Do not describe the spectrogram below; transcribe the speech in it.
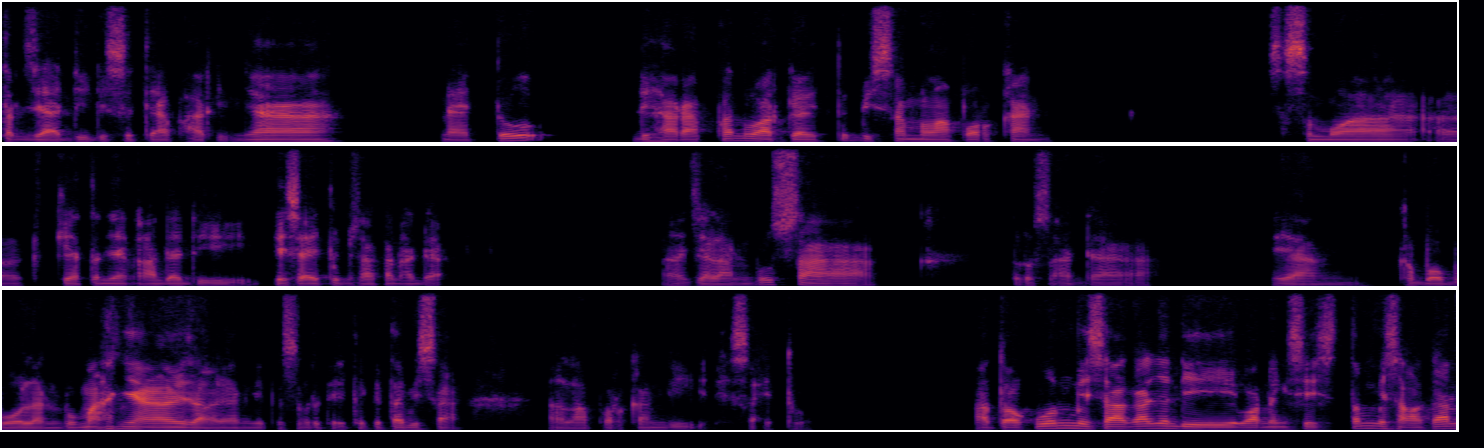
terjadi di setiap harinya. Nah, itu diharapkan warga itu bisa melaporkan semua eh, kegiatan yang ada di desa itu. Misalkan ada eh, jalan rusak, terus ada yang kebobolan rumahnya, misalkan gitu. Seperti itu kita bisa eh, laporkan di desa itu. Ataupun misalkan yang di warning system, misalkan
